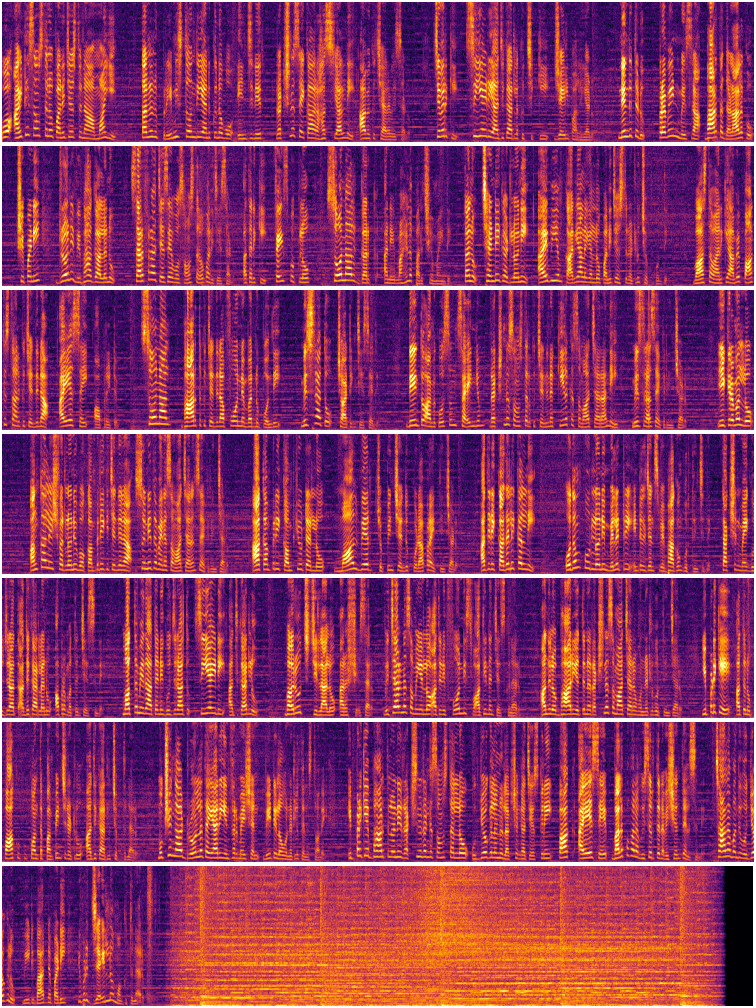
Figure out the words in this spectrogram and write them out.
ఓ IT సంస్థలో పనిచేస్తున్న అమ్మాయి తనను ప్రేమిస్తోంది అనుకున్న ఓ ఇంజనీర్ రక్షణ శాఖ రహస్యాల్ని ఆమెకు చేరవేశాడు. చివరికి సిఐడి అధికారులకు చిక్కి జైలు పాలయ్యాడు. నిందితుడు ప్రవీణ్ మిశ్రా భారత దళాలకు క్షిపణి డ్రోని విభాగాలను సరఫరా చేసే ఓ సంస్థలో పనిచేశాడు. అతనికి ఫేస్బుక్లో సోనాల్ గర్గ్ అనే మహిళ పరిచయం అయింది తను చండీగఢ్లోని ఐబీఎం కార్యాలయంలో పనిచేస్తున్నట్లు చెప్పుకుంది. వాస్తవానికి ఆమె పాకిస్తాన్కు చెందిన ఐఎస్ఐ ఆపరేటివ్ సోనాల్ భారత్కు చెందిన ఫోన్ నెంబర్ను పొంది మిశ్రాతో చాటింగ్ చేసేది. దీంతో ఆమె కోసం సైన్యం రక్షణ సంస్థలకు చెందిన కీలక సమాచారాన్ని మిశ్రా సేకరించాడు. ఈ క్రమంలో అంకాలేశ్వర్లోని ఓ కంపెనీకి చెందిన సున్నితమైన సమాచారం సేకరించాడు. ఆ కంపెనీ కంప్యూటర్లో మాల్వేర్ చొప్పించేందుకు కూడా ప్రయత్నించాడు. అతడి కదలికల్ని ఉదంపూర్లోని మిలిటరీ ఇంటెలిజెన్స్ విభాగం గుర్తించింది. తక్షణమే గుజరాత్ అధికారులను అప్రమత్తం చేసింది. మొత్తం మీద అతన్ని గుజరాత్ సిఐడి అధికారులు భరూచ్ జిల్లాలో అరెస్ట్ చేశారు. విచారణ సమయంలో అతడి ఫోన్ని స్వాధీనం చేసుకున్నారు. అందులో భారీ ఎత్తున రక్షణ సమాచారం ఉన్నట్లు గుర్తించారు. ఇప్పటికే అతను పాకుకు కొంత పంపించినట్లు అధికారులు చెబుతున్నారు ముఖ్యంగా డ్రోన్ల తయారీ ఇన్ఫర్మేషన్ వీటిలో ఉన్నట్లు తెలుస్తోంది. ఇప్పటికే భారత్లోని రక్షణ రంగ సంస్థల్లో ఉద్యోగులను లక్ష్యంగా చేసుకుని పాక్ ఐఎస్ఏ బలపు వల విసురుతున్న విషయం తెలిసిందే. చాలా మంది ఉద్యోగులు వీటి బారిన పడి ఇప్పుడు జైల్లో మగ్గుతున్నారు.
